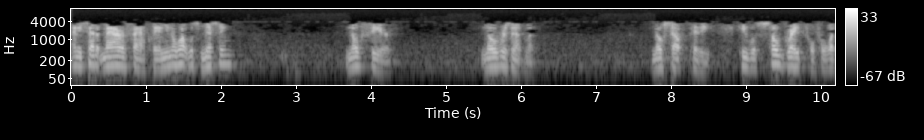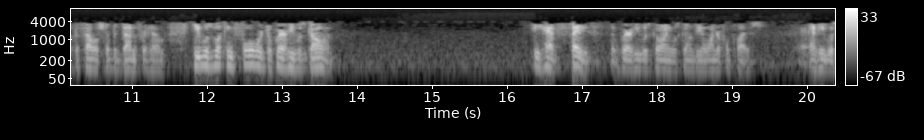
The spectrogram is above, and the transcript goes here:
And he said it matter of factly, and you know what was missing? No fear, no resentment, no self-pity. He was so grateful for what the fellowship had done for him. He was looking forward to where he was going. He had faith that where he was going was going to be a wonderful place. And he was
